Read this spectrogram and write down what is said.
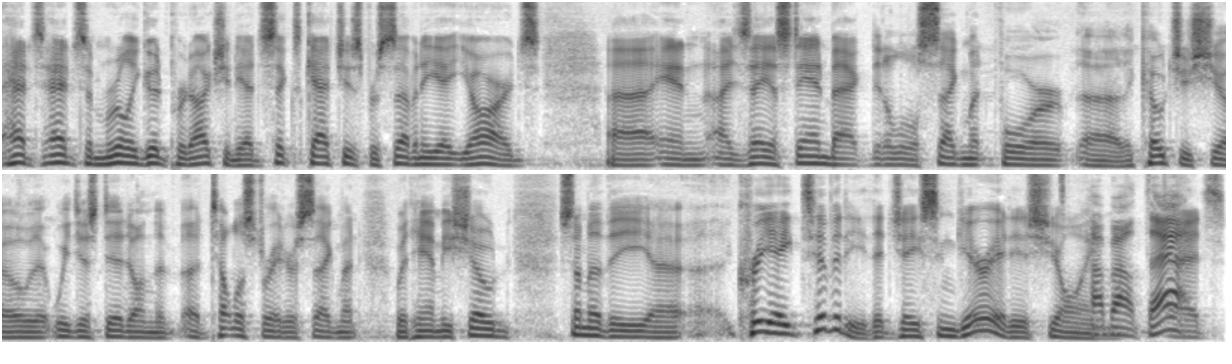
had had some really good production. He had six catches for 78 yards, uh, and Isaiah Stanback did a little segment for uh, the coaches show that we just did on the uh, Telestrator segment with him. He showed some of the uh, creativity that Jason Garrett is showing. How about that?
